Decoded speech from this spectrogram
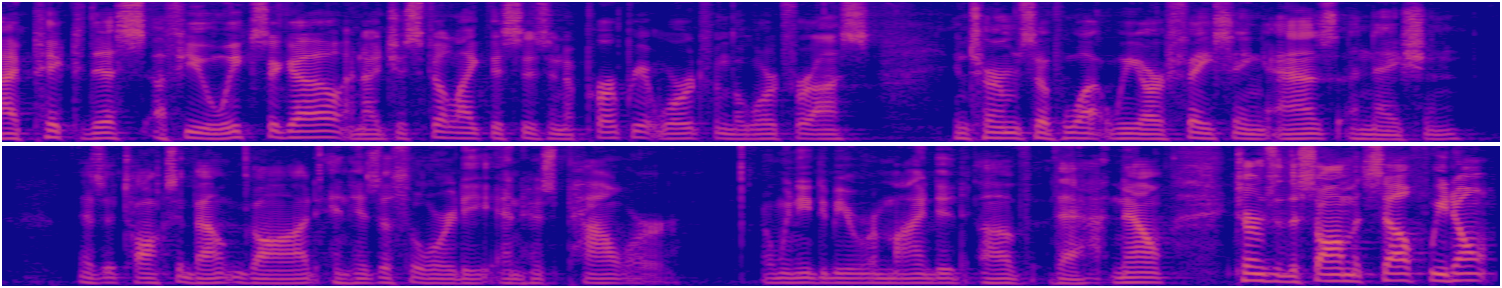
I picked this a few weeks ago, and I just feel like this is an appropriate word from the Lord for us in terms of what we are facing as a nation as it talks about God and His authority and His power And we need to be reminded of that. Now, in terms of the psalm itself, we don't,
